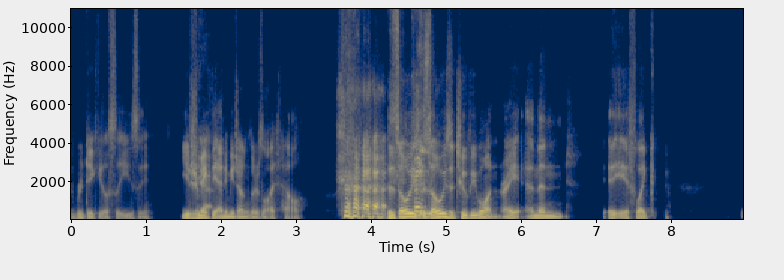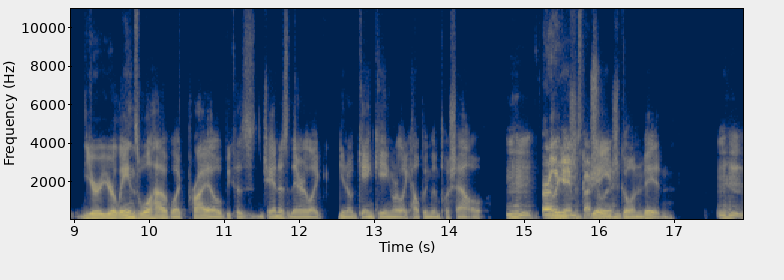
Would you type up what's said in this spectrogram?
ridiculously easy. You just Yeah. make the enemy jungler's life hell. it's always it's always a two v one, right? And then if like your your lanes will have like prio because Janna's there, like you know, ganking or like helping them push out. Mhm. early game just- especially. Yeah, you just go invade. hmm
